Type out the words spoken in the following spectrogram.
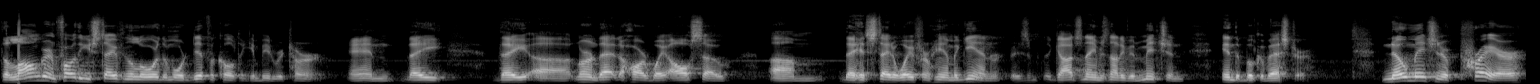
the longer and farther you stay from the Lord, the more difficult it can be to return. And they they uh, learned that the hard way also. Um, they had stayed away from him again. God's name is not even mentioned in the book of Esther. No mention of prayer,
